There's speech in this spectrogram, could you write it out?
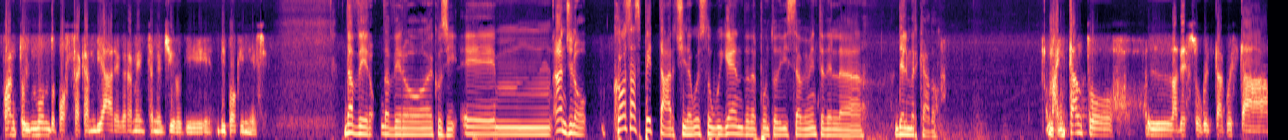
quanto il mondo possa cambiare veramente nel giro di, di pochi mesi. Davvero, davvero è così. Ehm, Angelo, cosa aspettarci da questo weekend dal punto di vista ovviamente del, del mercato? Ma intanto adesso questa, questa,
